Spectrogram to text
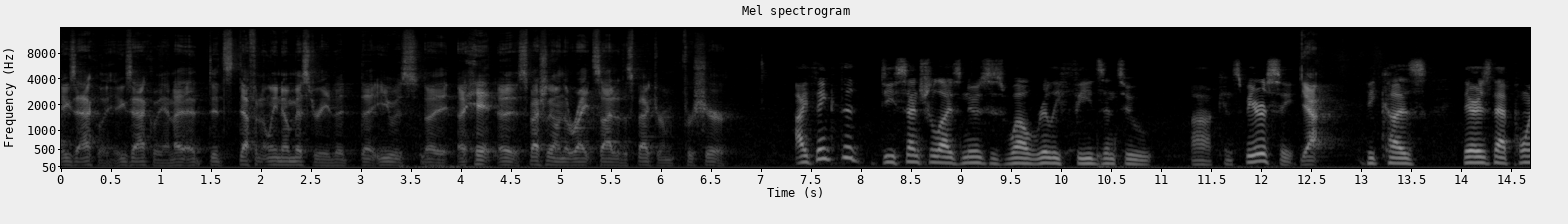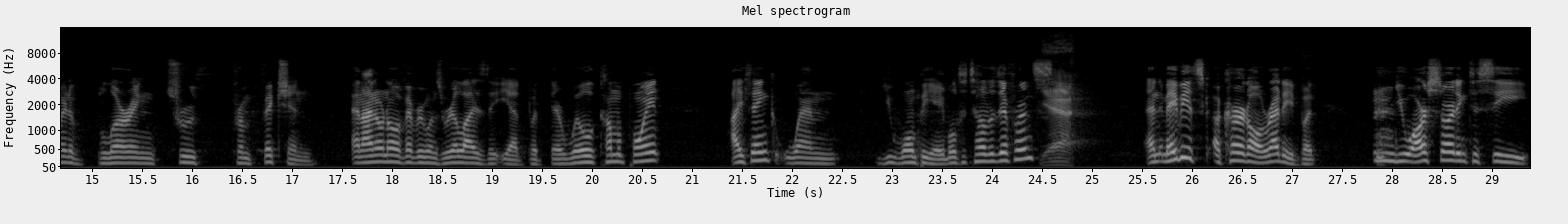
exactly, exactly, and I, it's definitely no mystery that, that he was a, a hit, uh, especially on the right side of the spectrum, for sure. I think the decentralized news as well really feeds into uh, conspiracy Yeah, because there is that point of blurring truth from fiction. And I don't know if everyone's realized it yet, but there will come a point, I think, when you won't be able to tell the difference. yeah, And maybe it's occurred already, but you are starting to see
